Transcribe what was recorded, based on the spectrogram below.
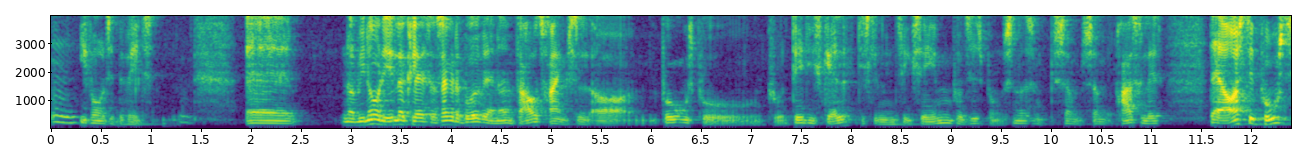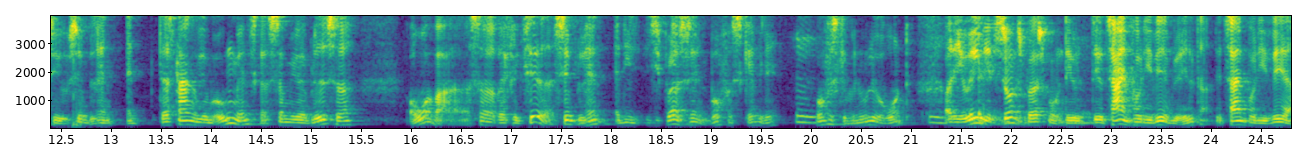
mm. i forhold til bevægelse. Mm. Øh, når vi når de ældre klasser, så kan der både være noget om fagtrængsel og fokus på, på det, de skal. De skal ind til eksamen på et tidspunkt, sådan noget, som, som, som presser lidt. Der er også det positive simpelthen, at der snakker vi om unge mennesker, som jo er blevet så overvejet og så reflekteret simpelthen, at de, de spørger sig selv, hvorfor skal vi det? Mm. Hvorfor skal vi nu løbe rundt? Mm. Og det er jo egentlig et sundt spørgsmål. Det er jo, det er jo tegn på, at de er ved at blive ældre. Det er tegn på, at de er ved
